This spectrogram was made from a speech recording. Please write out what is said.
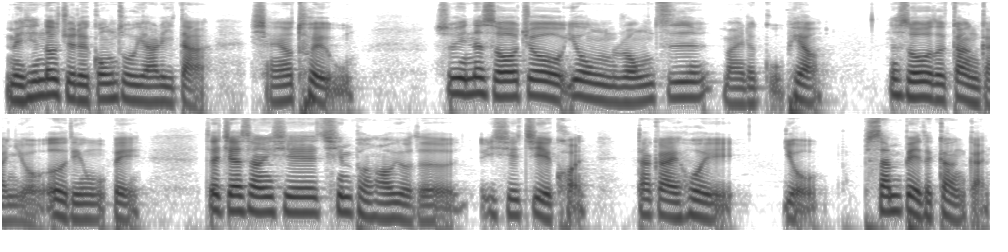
每天都觉得工作压力大，想要退伍，所以那时候就用融资买了股票。那时候的杠杆有二点五倍，再加上一些亲朋好友的一些借款，大概会有三倍的杠杆。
